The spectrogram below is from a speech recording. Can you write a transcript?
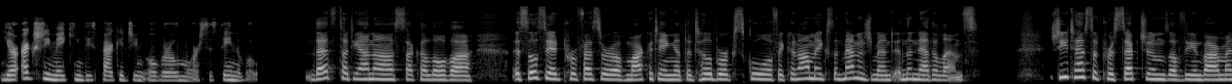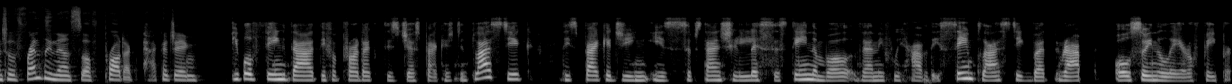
you're actually making this packaging overall more sustainable. That's Tatiana Sokolova, Associate Professor of Marketing at the Tilburg School of Economics and Management in the Netherlands. She tested perceptions of the environmental friendliness of product packaging. People think that if a product is just packaged in plastic, this packaging is substantially less sustainable than if we have the same plastic but wrapped also in a layer of paper.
